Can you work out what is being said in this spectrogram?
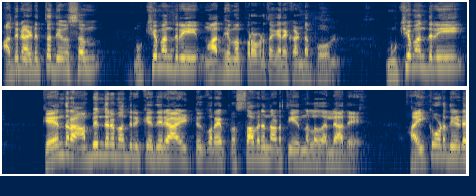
അതിനടുത്ത ദിവസം മുഖ്യമന്ത്രി മാധ്യമപ്രവർത്തകരെ കണ്ടപ്പോൾ മുഖ്യമന്ത്രി കേന്ദ്ര ആഭ്യന്തരമന്ത്രിക്കെതിരായിട്ട് കുറേ പ്രസ്താവന നടത്തി എന്നുള്ളതല്ലാതെ ഹൈക്കോടതിയുടെ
